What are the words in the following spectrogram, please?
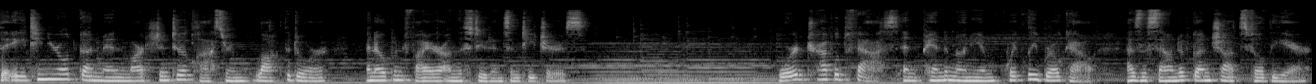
The 18 year old gunman marched into a classroom, locked the door, and opened fire on the students and teachers. Word traveled fast, and pandemonium quickly broke out as the sound of gunshots filled the air.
